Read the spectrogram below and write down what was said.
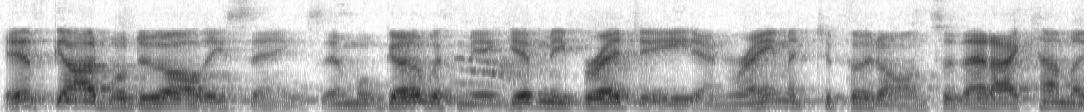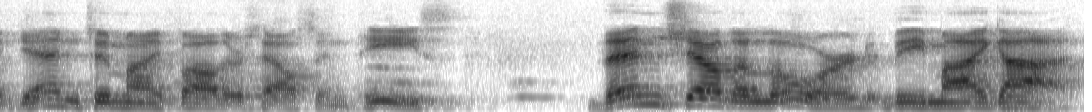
If God will do all these things and will go with me and give me bread to eat and raiment to put on, so that I come again to my Father's house in peace, then shall the Lord be my God.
